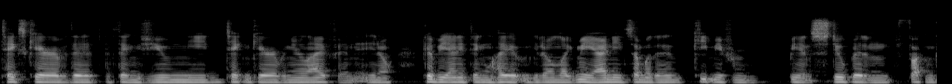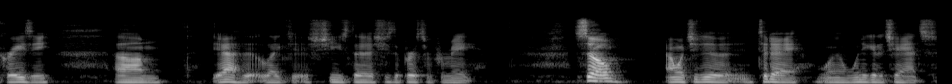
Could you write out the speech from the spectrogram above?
takes care of the, the things you need taken care of in your life and you know could be anything like you know like me i need someone to keep me from being stupid and fucking crazy. Um yeah like she's the she's the person for me. So I want you to today, when, when you get a chance,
